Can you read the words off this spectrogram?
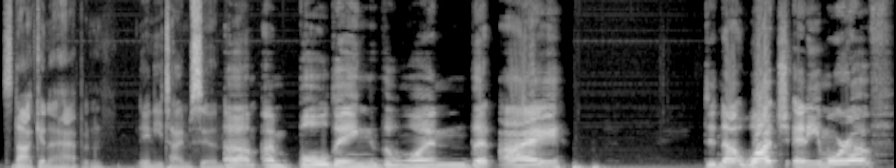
it's not gonna happen anytime soon. Um, I'm bolding the one that I did not watch any more of.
